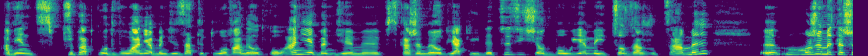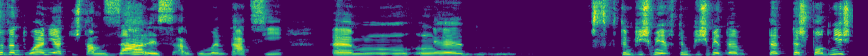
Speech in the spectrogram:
a więc w przypadku odwołania będzie zatytułowane odwołanie, będziemy, wskażemy od jakiej decyzji się odwołujemy i co zarzucamy. Możemy też ewentualnie jakiś tam zarys argumentacji w tym piśmie, w tym piśmie te, te, też podnieść,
